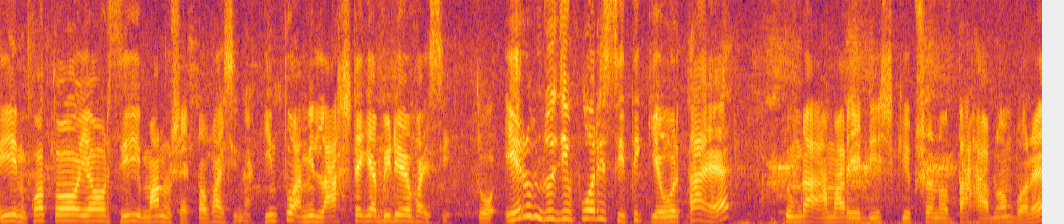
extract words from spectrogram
দিন কত ইয়ে মানুষ একটা পাইছি না, কিন্তু আমি লাস্ট থেকে ভিডিও পাইছি। তো এরম যদি পরিস্থিতি কেউ থাকে তোমরা আমার এই ডিসক্রিপশনও তাহা নম্বরে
